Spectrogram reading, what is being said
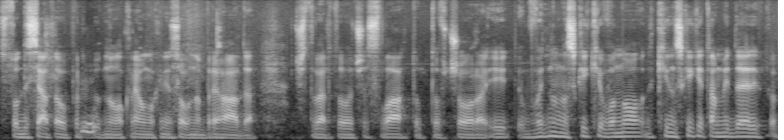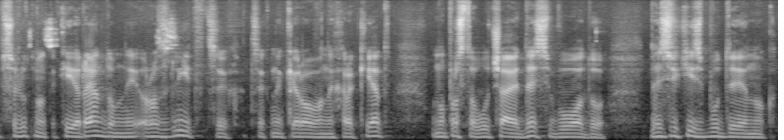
110-го оприлюднила окрема механізована бригада 4-го числа, тобто вчора. І видно, наскільки воно, наскільки- там іде абсолютно такий рендомний розліт цих, цих некерованих ракет. Воно просто влучає десь воду, десь в якийсь будинок.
